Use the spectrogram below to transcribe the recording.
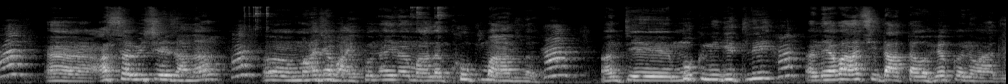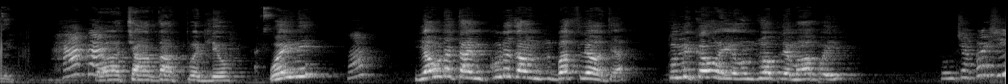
हा? अं, असा विषय झाला. हा? अं, माझ्या बायको नाही ना मला खूप मारलं. हा? आणि ते मुकनी घेतली हा. आणि एव्हा अशी दातावर हेकून वाजली. हा का? तेव्हा चार दात पडले हो. वहिनी? हा? एवढा टाइम कुठे जाऊन बसल्या होत्या? तुम्ही केव्हा येऊन झोपल्या महापाई? तुमच्यापाशी?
